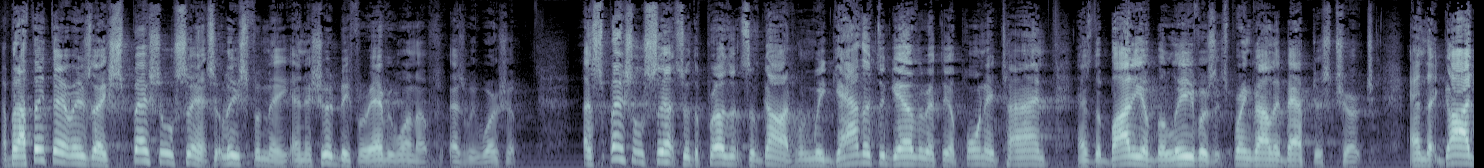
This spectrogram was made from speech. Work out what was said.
But I think there is a special sense, at least for me, and it should be for every one of as we worship, a special sense of the presence of God when we gather together at the appointed time as the body of believers at Spring Valley Baptist Church and that God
